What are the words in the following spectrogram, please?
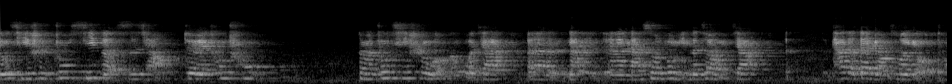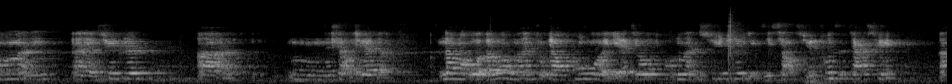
尤其是朱熹的思想最为突出。那么朱熹是我们国家呃南呃南宋著名的教育家，他的代表作有《同门》呃须知呃嗯小学等。那么我的论文主要通过研究《同门》须知以及小学朱子家训，呃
